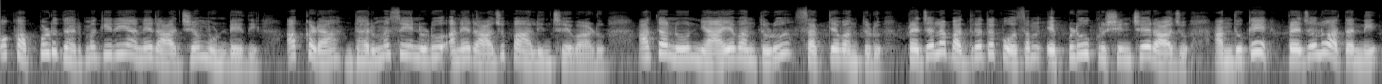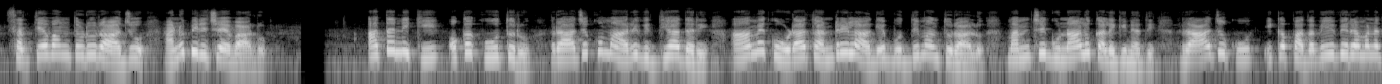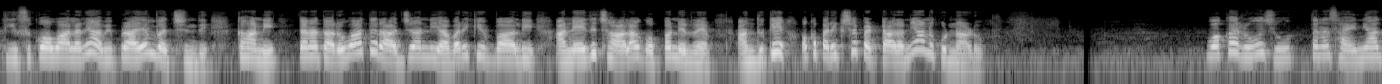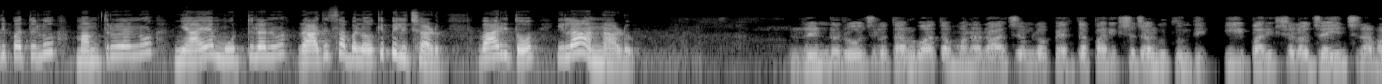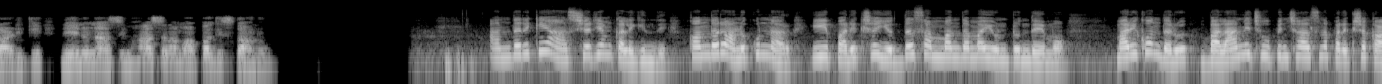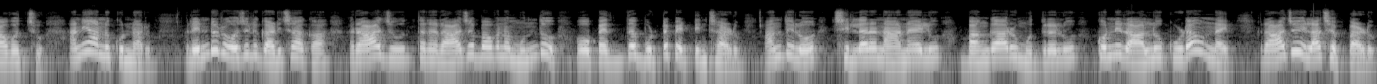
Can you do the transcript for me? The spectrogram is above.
ఒకప్పుడు ధర్మగిరి అనే రాజ్యం ఉండేది. అక్కడ ధర్మసేనుడు అనే రాజు పాలించేవాడు. అతను న్యాయవంతుడు, సత్యవంతుడు. ప్రజల భద్రత కోసం ఎప్పుడూ కృషించే రాజు. అందుకే ప్రజలు అతన్ని సత్యవంతుడు రాజు అని పిలిచేవారు. అతనికి ఒక కూతురు. రాజకుమారి విద్యాధరి. ఆమె కూడా తండ్రిలాగే బుద్ధిమంతురాలు, మంచి గుణాలు కలిగినది. రాజుకు ఇక పదవీ విరమణ తీసుకోవాలనే అభిప్రాయం వచ్చింది. కానీ తన తరువాత రాజ్యాన్ని ఎవరికి ఇవ్వాలి అనేది చాలా గొప్ప నిర్ణయం. అందుకే ఒక పరీక్ష పెట్టాలని అనుకున్నాడు. ఒకరోజు తన సైన్యాధిపతులు, మంత్రులను, న్యాయమూర్తులను రాజసభలోకి పిలిచాడు. వారితో ఇలా అన్నాడు. రెండు రోజుల తరువాత మన రాజ్యంలో పెద్ద పరీక్ష జరుగుతుంది. ఈ పరీక్షలో జయించిన వాడికి నేను నా సింహాసనం అప్పగిస్తాను. అందరికీ ఆశ్చర్యం కలిగింది. కొందరు అనుకున్నారు ఈ పరీక్ష యుద్ధ సంబంధమై ఉంటుందేమో. మరికొందరు బలాన్ని చూపించాల్సిన పరీక్ష కావచ్చు అని అనుకున్నారు. రెండు రోజులు గడిచాక రాజు తన రాజభవనం ముందు ఓ పెద్ద బుట్ట పెట్టించాడు. అందులో చిల్లర నాణేలు, బంగారు ముద్రలు, కొన్ని రాళ్ళు కూడా ఉన్నాయి. రాజు ఇలా చెప్పాడు.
